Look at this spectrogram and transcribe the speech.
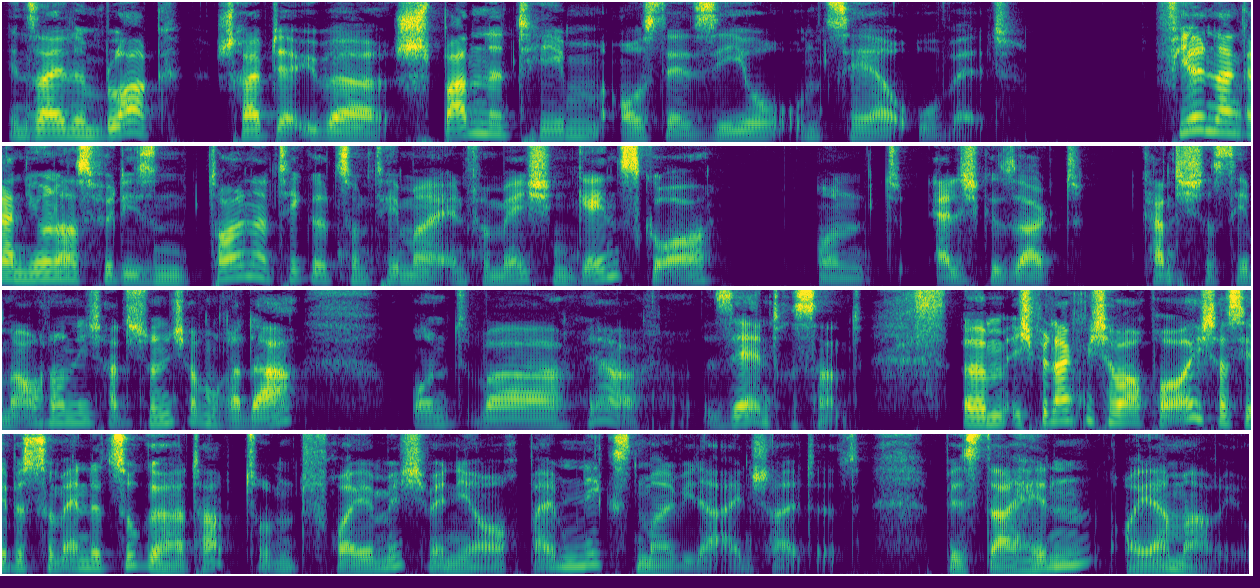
In seinem Blog schreibt er über spannende Themen aus der SEO- und CRO-Welt. Vielen Dank an Jonas für diesen tollen Artikel zum Thema Information Gain Score. Und ehrlich gesagt kannte ich das Thema auch noch nicht, hatte ich noch nicht auf dem Radar und war ja sehr interessant. Ähm, ich bedanke mich aber auch bei euch, dass ihr bis zum Ende zugehört habt und freue mich, wenn ihr auch beim nächsten Mal wieder einschaltet. Bis dahin, euer Mario.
